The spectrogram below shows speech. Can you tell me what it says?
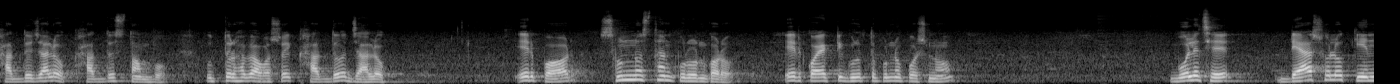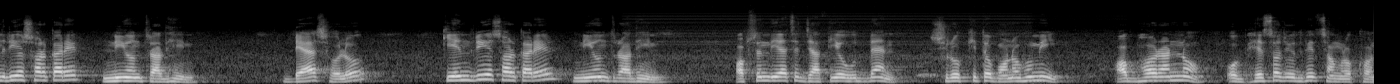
খাদ্যজালক, খাদ্যস্তম্ভ। উত্তর হবে অবশ্যই খাদ্য জালক এরপর শূন্যস্থান পূরণ করো। এর কয়েকটি গুরুত্বপূর্ণ প্রশ্ন। বলেছে, ড্যাশ হলো কেন্দ্রীয় সরকারের নিয়ন্ত্রণাধীন। ড্যাশ হলো কেন্দ্রীয় সরকারের নিয়ন্ত্রণাধীন। অপশন দিয়ে আছে, জাতীয় উদ্যান, সুরক্ষিত বনভূমি অভয়ারণ্য ও ভেষজ উদ্ভিদ সংরক্ষণ।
